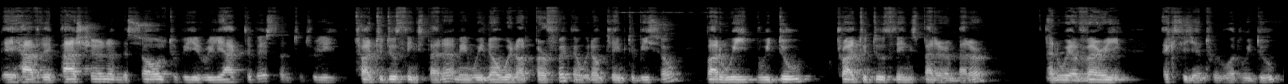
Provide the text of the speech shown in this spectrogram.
they have the passion and the soul to be really activists and to really try to do things better. I mean, we know we're not perfect and we don't claim to be so, but we, we do try to do things better and better. And we are very exigent with what we do.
